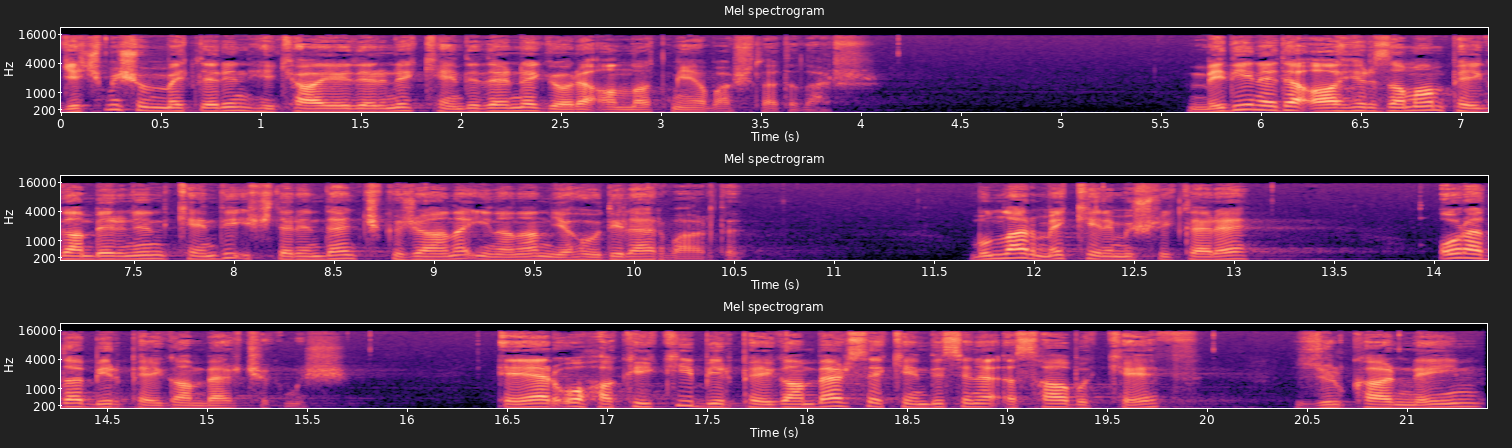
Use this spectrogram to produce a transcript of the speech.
geçmiş ümmetlerin hikayelerini kendilerine göre anlatmaya başladılar. Medine'de ahir zaman peygamberinin kendi içlerinden çıkacağına inanan Yahudiler vardı. Bunlar Mekkeli müşriklere, orada bir peygamber çıkmış. Eğer o hakiki bir peygamberse kendisine Ashab-ı Kehf, Zülkarneyn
